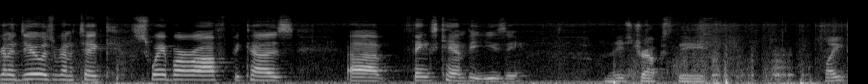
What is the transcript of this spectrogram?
We're gonna do is we're gonna take sway bar off because uh, things can't be easy. In these trucks, the plate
